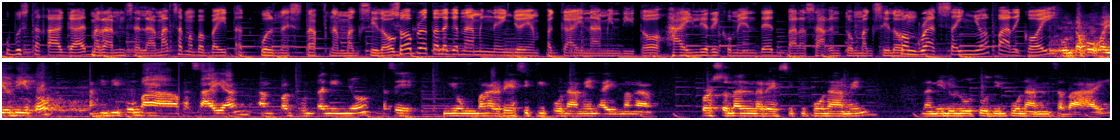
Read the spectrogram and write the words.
Ubus na kagad. Maraming salamat sa mababait at cool na staff na magsilog. Sobra talaga naming na-enjoy ang pagkain namin dito. Highly recommended para sa akin tong magsilog. Congrats sa inyo, pare Koy. Punta po kayo dito. Hindi po masasayang ang pagpunta ninyo kasi yung mga recipe po namin ay mga personal na recipe po namin na niluluto din po namin sa bahay.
